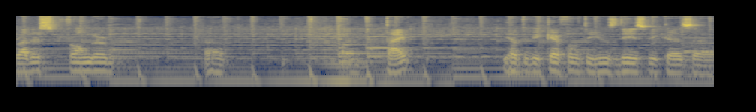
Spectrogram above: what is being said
rather stronger uh, type. You have to be careful to use this because uh,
